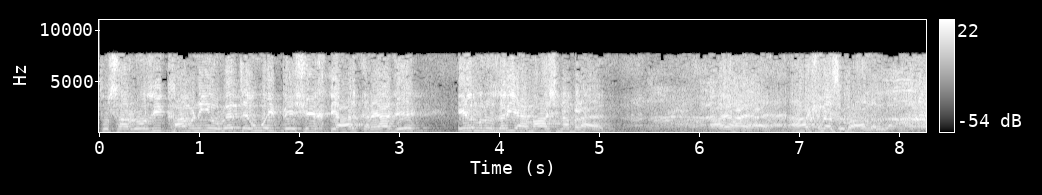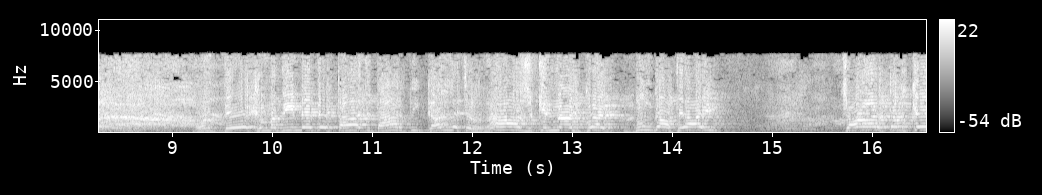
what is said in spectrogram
تسا روزی کھاونی ہوئے تے وہی پیشے اختیار کریا جے، علم نو ذریعہ معاش نہ بنایا جے۔ ہائے ہائے ہائے آخنا سبحان اللہ۔ ہوں دیکھ مدینے دے تاجدار دی گل چ راز کنا ڈونگا پیائی چار طبقے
